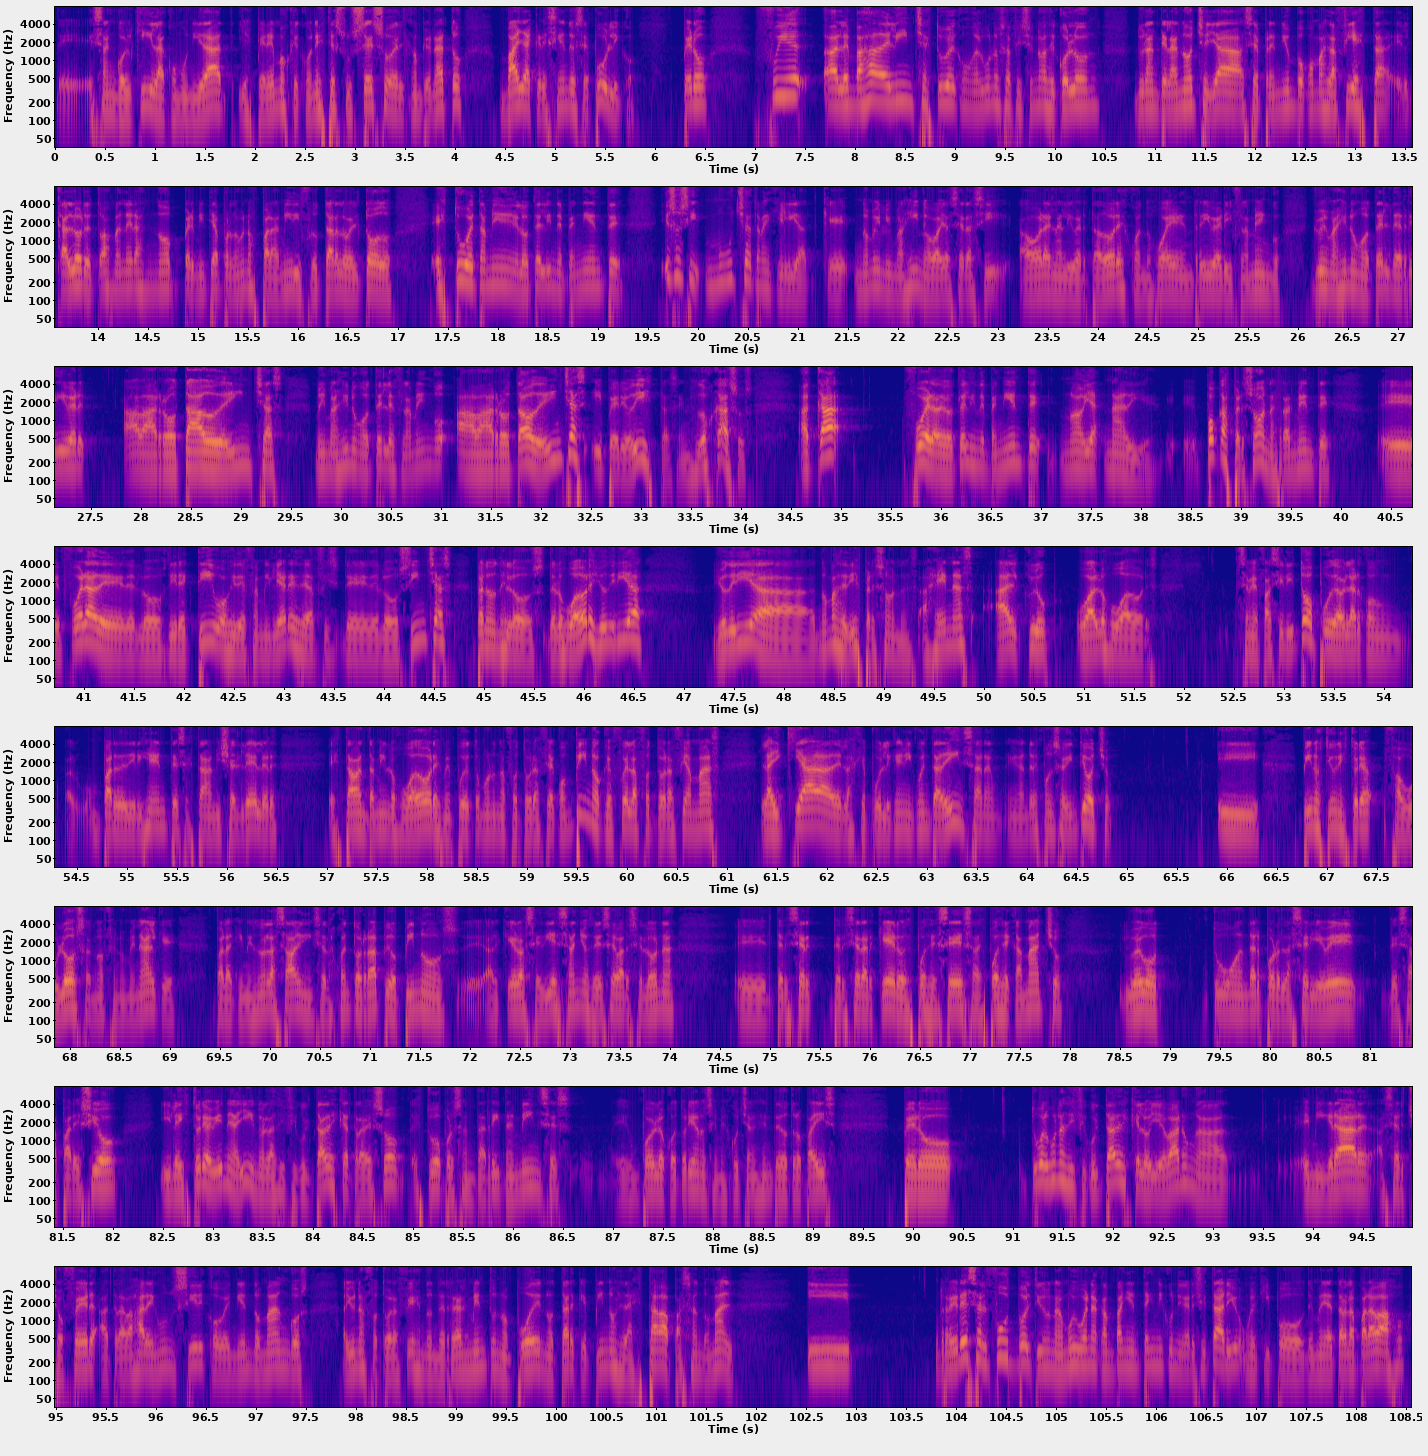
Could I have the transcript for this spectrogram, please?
de Sangolquí, la comunidad, y esperemos que con este suceso del campeonato vaya creciendo ese público. Pero fui a la embajada del hincha, estuve con algunos aficionados de Colón, durante la noche ya se prendió un poco más la fiesta, el calor de todas maneras no permitía por lo menos para mí disfrutarlo del todo. Estuve también en el Hotel Independiente, y eso sí, mucha tranquilidad, que no me lo imagino vaya a ser así ahora en la Libertadores cuando jueguen River y Flamengo. Yo imagino un hotel de River abarrotado de hinchas, me imagino un hotel de Flamengo abarrotado de hinchas y periodistas, en los dos casos. Acá, fuera del Hotel Independiente, no había nadie, eh, pocas personas realmente, eh, fuera de, los directivos y de familiares de, de, los hinchas, perdón, de los, de los jugadores, yo diría, yo diría no más de 10 personas, ajenas al club o a los jugadores. Se me facilitó, pude hablar con un par de dirigentes, estaba Michel Deller, estaban también los jugadores, me pude tomar una fotografía con Pino, que fue la fotografía más likeada de las que publiqué en mi cuenta de Instagram, en Andrés Ponce 28. Y Pinos tiene una historia fabulosa, ¿no? Fenomenal, que para quienes no la saben y se las cuento rápido, Pinos, eh, arquero hace 10 años de ese Barcelona, eh, el tercer, tercer arquero, después de César, después de Camacho, luego tuvo que andar por la Serie B, desapareció, y la historia viene allí, ¿no? Las dificultades que atravesó, estuvo por Santa Rita en Vinces, eh, un pueblo ecuatoriano, si me escuchan gente de otro país, pero tuvo algunas dificultades que lo llevaron a emigrar, a ser chofer, a trabajar en un circo vendiendo mangos. Hay unas fotografías en donde realmente uno puede notar que Pinos la estaba pasando mal. Y regresa al fútbol, tiene una muy buena campaña en técnico universitario, un equipo de media tabla para abajo,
